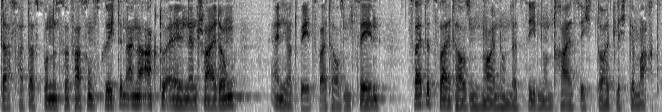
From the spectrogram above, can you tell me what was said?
Das hat das Bundesverfassungsgericht in einer aktuellen Entscheidung NJW 2010 Seite 2937 deutlich gemacht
